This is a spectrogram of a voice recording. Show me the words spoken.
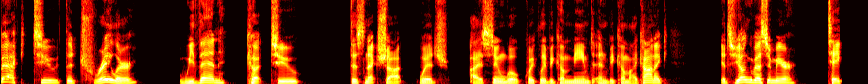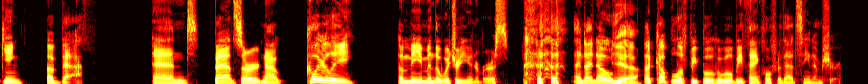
back to the trailer. We then cut to this next shot, which I assume will quickly become memed and become iconic. It's young Vesemir taking a bath. And baths are now clearly a meme in the Witcher universe. and I know Yeah, a couple of people who will be thankful for that scene, I'm sure.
